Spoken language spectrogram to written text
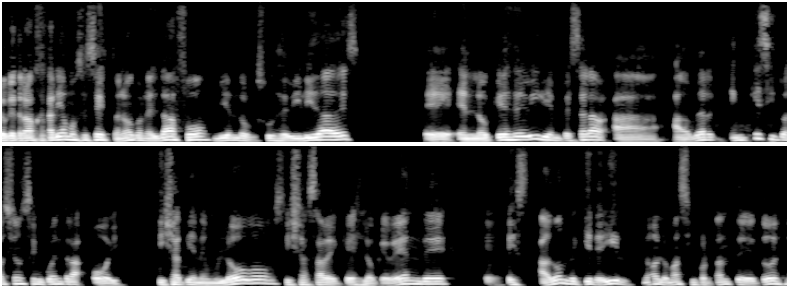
lo que trabajaríamos es esto, ¿no? Con el DAFO, viendo sus debilidades eh, en lo que es débil y empezar a, ver en qué situación se encuentra hoy. Si ya tiene un logo, si ya sabe qué es lo que vende, eh, es a dónde quiere ir, ¿no? Lo más importante de todo es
